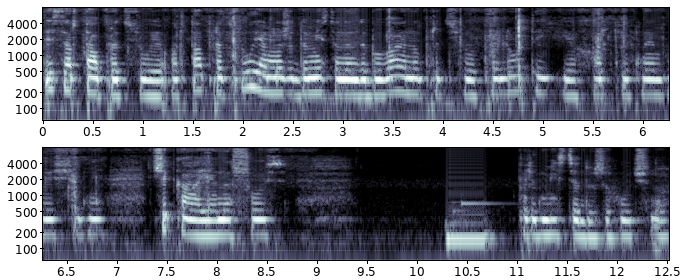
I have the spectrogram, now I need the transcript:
Десь арта працює. Арта працює, може до міста не добиває, але працює. Прильоти є. Харків найближчі дні. Чекає на щось. Передмістя дуже гучно.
